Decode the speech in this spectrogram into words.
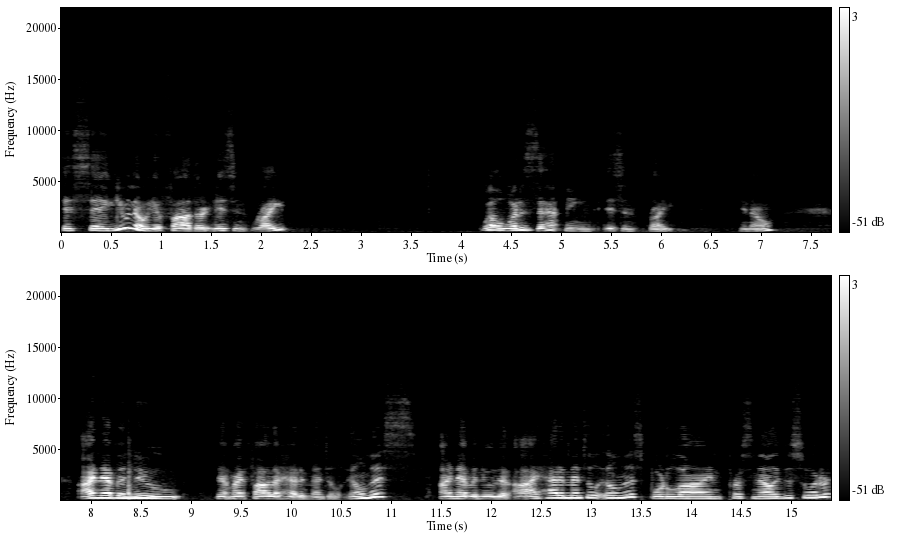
is say, You know your father isn't right. Well, what does that mean, isn't right? You know? I never knew that my father had a mental illness. I never knew that I had a mental illness, borderline personality disorder.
